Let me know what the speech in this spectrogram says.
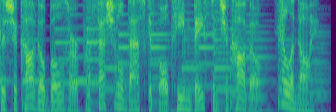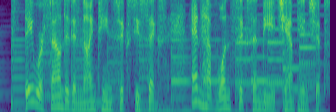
The Chicago Bulls are a professional basketball team based in Chicago, Illinois. They were founded in 1966 and have won six NBA championships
